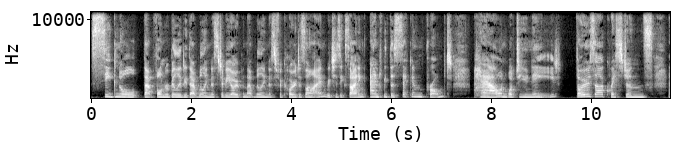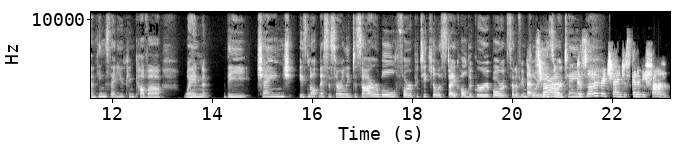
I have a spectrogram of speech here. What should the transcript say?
signal that vulnerability, that willingness to be open, that willingness for co design, which is exciting. And with the second prompt, how and what do you need? Those are questions and things that you can cover when the change is not necessarily desirable for a particular stakeholder group or set of employees right. or a team. Because not every change is going to be fun.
